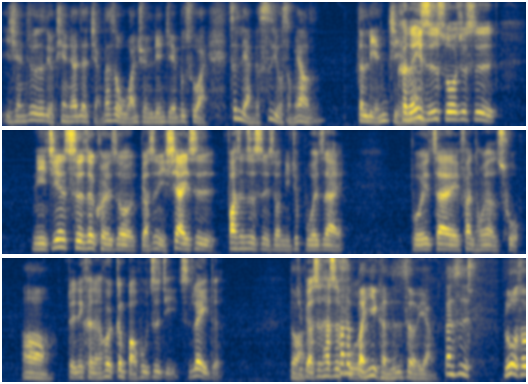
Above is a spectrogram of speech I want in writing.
以前就是有听人家在讲，但是我完全连接不出来，这两个是有什么样的连接？可能意思是说，就是你今天吃了这个亏的时候，表示你下一次发生这事的时候，你就不会再不会再犯同样的错。哦，对你可能会更保护自己之类的，对吧、就表示他是他的本意可能是这样，但是如果说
